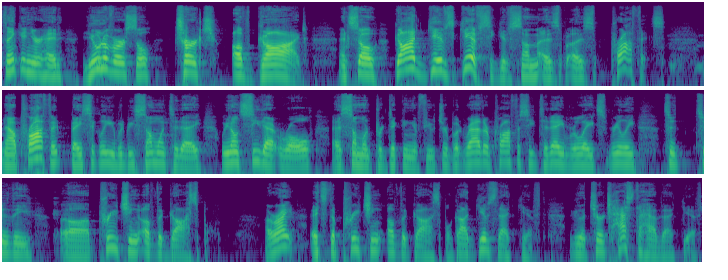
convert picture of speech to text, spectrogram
think in your head, universal church of God. And so God gives gifts. He gives some as, as prophets. Now, prophet basically would be someone today. We don't see that role as someone predicting the future, but rather prophecy today relates really to, to the uh, preaching of the gospel. All right? It's the preaching of the gospel. God gives that gift. The church has to have that gift.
